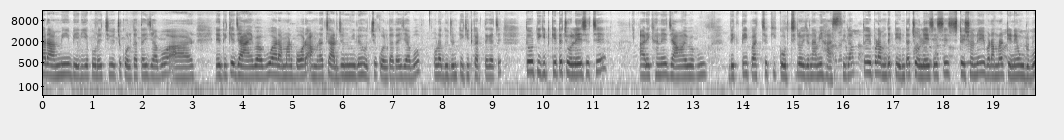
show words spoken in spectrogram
আর আমি বেরিয়ে পড়েছি হচ্ছে কলকাতায় যাব, আর এদিকে জামাইবাবু আর আমার বর, আমরা চারজন মিলে হচ্ছে কলকাতায় যাব। ওরা দুজন টিকিট কাটতে গেছে। তো টিকিট কেটে চলে এসেছে, আর এখানে জামাইবাবু দেখতেই পাচ্ছ কি করছিল, ওই জন্য আমি হাসছিলাম। তো এরপর আমাদের ট্রেনটা চলে এসেছে স্টেশনে, এবার আমরা ট্রেনে উঠবো।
